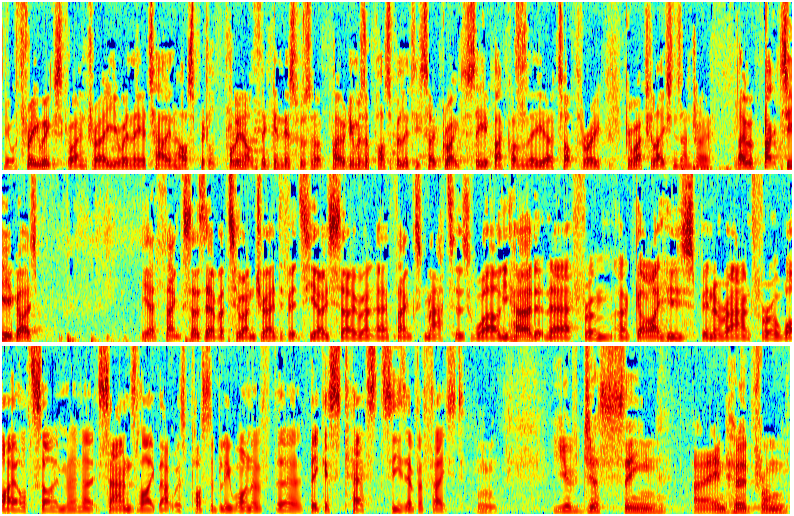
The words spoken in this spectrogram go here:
Yeah, well, three weeks ago, Andrea, you were in the Italian hospital, probably not thinking this was a podium was a possibility. So great to see you back on the uh, top three. Congratulations, Andrea. Over back to you guys. Yeah, thanks as ever to Andrea Dovizioso, and uh, thanks Matt as well. You heard it there from a guy who's been around for a while, Simon. Uh, it sounds like that was possibly one of the biggest tests he's ever faced. Mm. You've just seen uh, and heard from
